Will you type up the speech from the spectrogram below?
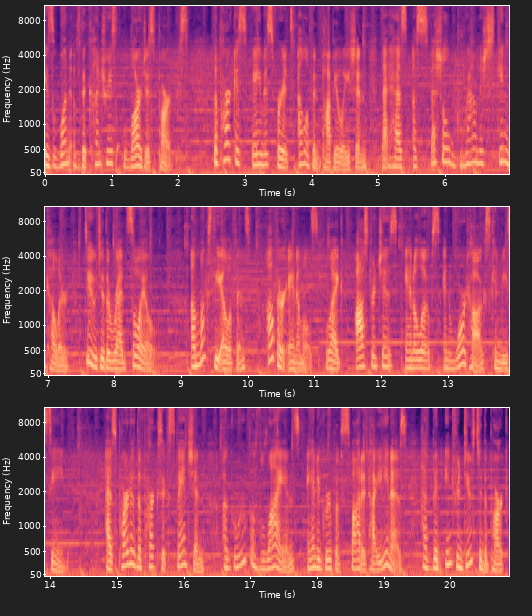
is one of the country's largest parks. The park is famous for its elephant population that has a special brownish skin color due to the red soil. Amongst the elephants, other animals like ostriches, antelopes, and warthogs can be seen. As part of the park's expansion, a group of lions and a group of spotted hyenas have been introduced to the park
